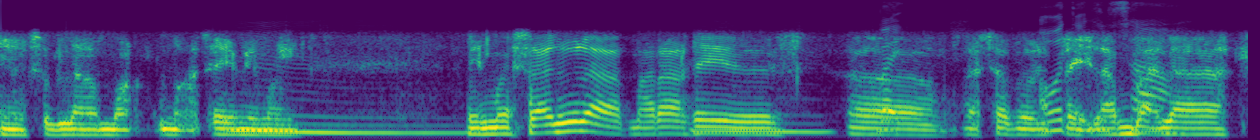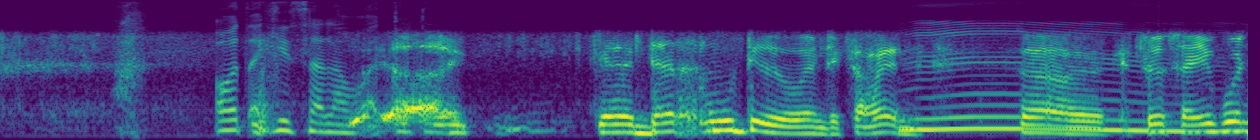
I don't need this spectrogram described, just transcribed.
yang sebelah mak mak saya memang Hmm. Memang selalulah marah saya. Hmm. Uh, asal Awak tak balik lambat kisah? lah. Awak tak kisahlah waktu tu. Uh, ya, darah muda orang cakap kan. Hmm. Uh, so saya pun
